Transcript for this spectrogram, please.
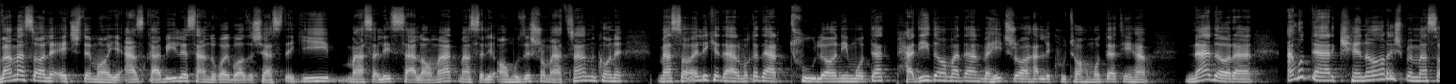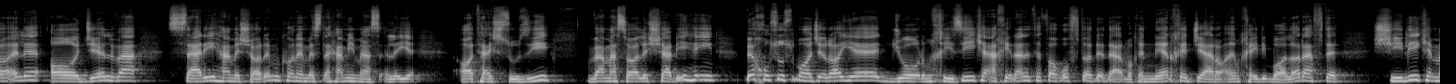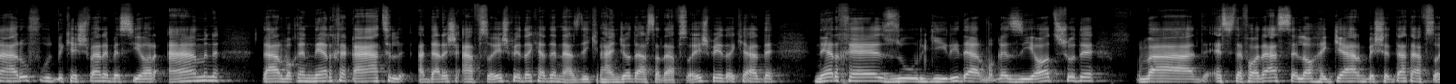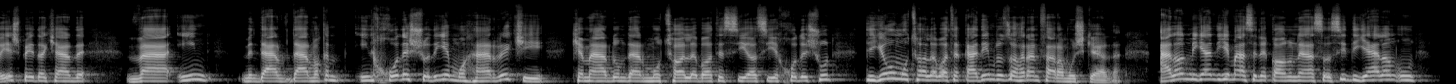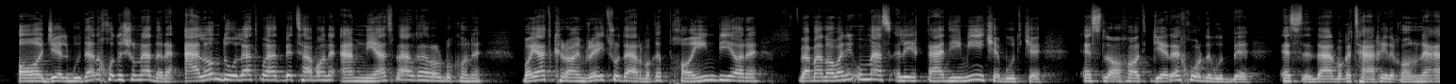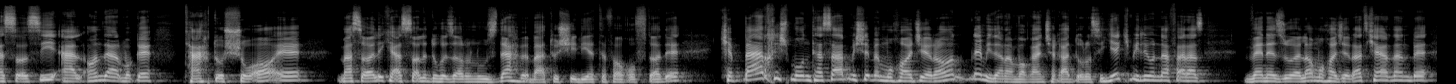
و مسائل اجتماعی از قبیل صندوق های بازنشستگی مسئله سلامت مسئله آموزش رو مطرح می‌کنه. مسائلی که در واقع در طولانی مدت پدید آمدن و هیچ راه حل کوتاه مدتی هم ندارن اما در کنارش به مسائل عاجل و سریع هم اشاره می‌کنه مثل همین مسئله آتش سوزی و مسائل شبیه این به خصوص ماجرای جرمخیزی که اخیرا اتفاق افتاده در واقع نرخ جرائم خیلی بالا رفته. شیلی که معروف بود به کشور بسیار امن در واقع نرخ قتل درش افزایش پیدا کرده نزدیک 50 درصد افزایش پیدا کرده. نرخ زورگیری در واقع زیاد شده. و استفاده از سلاح گرم به شدت افزایش پیدا کرده و این در, در واقع این خودش شده یه محرکی که مردم در مطالبات سیاسی خودشون دیگه اون مطالبات قدیم رو ظاهرا فراموش کردن. الان میگن دیگه مسئله قانون اساسی دیگه الان اون عاجل بودن خودشون نداره. الان دولت باید بتوانه امنیت برقرار بکنه. باید کرایم ریت رو در واقع پایین بیاره. و بنابراین اون مسئله قدیمی که بود که اصلاحات گره خورده بود به در واقع تغییر قانون اساسی الان در واقع تحت شعاع مسائلی که از سال 2019 به بعد تو شیلی اتفاق افتاده که برخیش منتصب میشه به مهاجران. نمی‌دانم واقعا چقدر درسته. یک میلیون نفر از ونزوئلا مهاجرت کردن به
